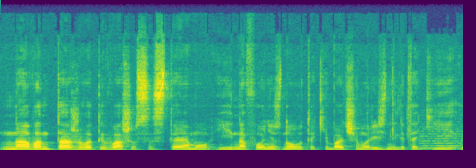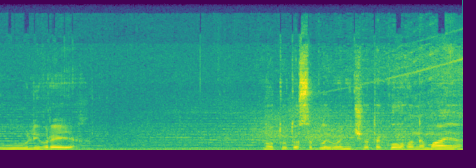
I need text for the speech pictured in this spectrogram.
навантажувати вашу систему. І на фоні знову таки бачимо різні літаки у лівреях. Ну тут особливо нічого такого немає.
